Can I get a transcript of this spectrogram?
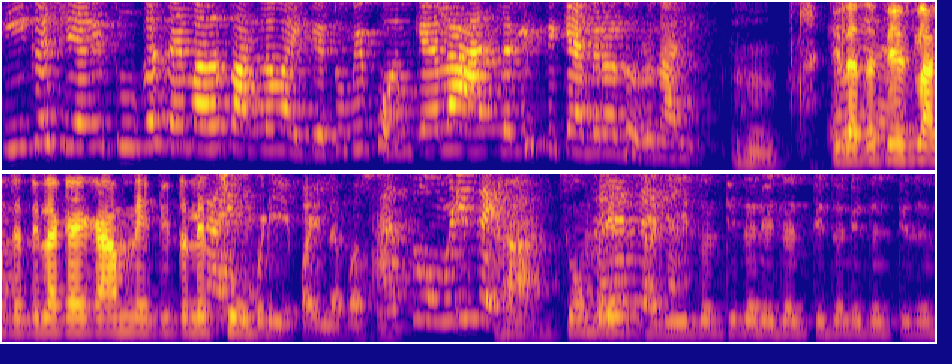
ती कशी आणि तू कसं आहे मला चांगलं माहितीये. तुम्ही फोन केला आणि लगेच ती कॅमेरा धरून आली. हम्म. तिला तर तेच लागतं. तिला काही काम नाही. ती तर लय चोंबडी आहे पहिल्यापासून. आ, चोमडीच आहे. हा. चोंबडी झाली इथून तिथून इथून तिथून इथून तिथून.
